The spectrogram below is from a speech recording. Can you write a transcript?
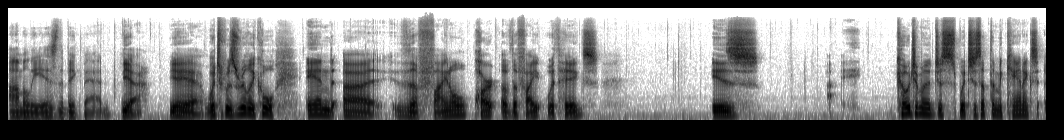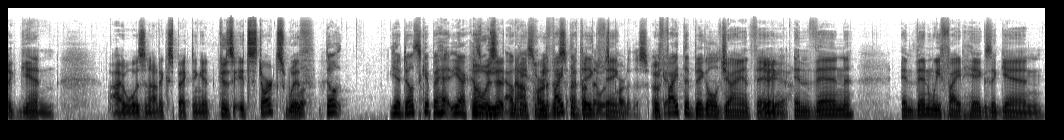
Amelie is the big bad. yeah, yeah, yeah. Which was really cool. And uh, the final part of the fight with Higgs is Kojima just switches up the mechanics again. I was not expecting it because it starts with Well, don't yeah, don't skip ahead. Yeah, because Oh, we is it okay, not so part we of this? fight the I thought big that was thing. part of this. We fight the big old giant thing, yeah. and then and then we fight Higgs again.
